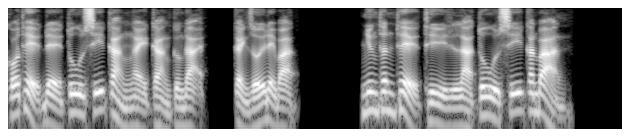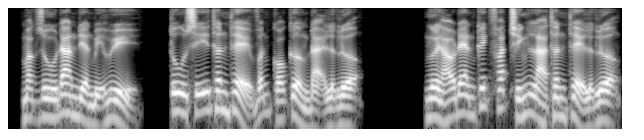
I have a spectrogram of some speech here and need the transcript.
có thể để tu sĩ càng ngày càng cường đại, cảnh giới đầy bạn. Nhưng thân thể thì là tu sĩ căn bản. Mặc dù đan điền bị hủy, tu sĩ thân thể vẫn có cường đại lực lượng. Người áo đen kích phát chính là thân thể lực lượng,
